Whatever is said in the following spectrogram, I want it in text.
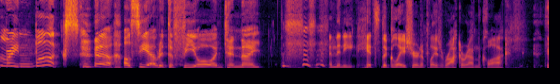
I'm reading books. Uh, I'll see you out at the fjord tonight. and then he hits the glacier and it plays rock around the clock.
